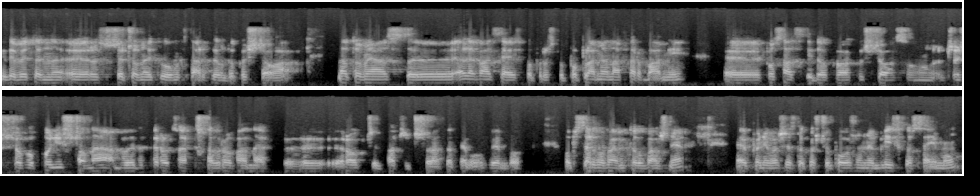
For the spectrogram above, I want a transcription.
gdyby ten e, rozszczeczony tłum wtargnął do kościoła. Natomiast e, elewacja jest po prostu poplamiona farbami. E, posadzki dookoła kościoła są częściowo poniszczone, a były dopiero co restaurowane rok, czy dwa, czy trzy lata temu, wiem, bo obserwowałem to uważnie, ponieważ jest to kościół położony blisko Sejmu.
